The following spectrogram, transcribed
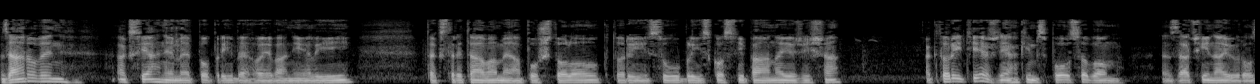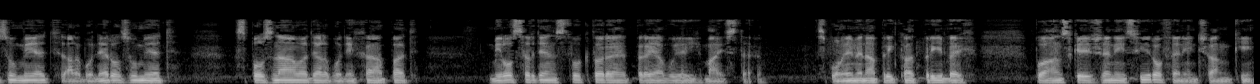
Zároveň, ak siahneme po príbehu Evanielii, tak stretávame apoštolov, ktorí sú v blízkosti pána Ježiša a ktorí tiež nejakým spôsobom začínajú rozumieť alebo nerozumieť, spoznávať alebo nechápať milosrdenstvo, ktoré prejavuje ich majster. Spomeňme napríklad príbeh pohanskej ženy Syrofeninčanky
